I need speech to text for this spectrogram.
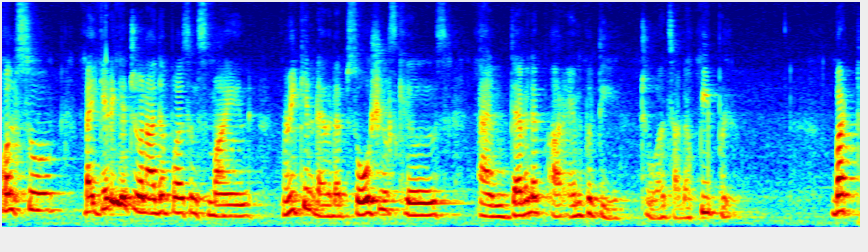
Also, by getting into another person's mind, we can develop social skills and develop our empathy towards other people. But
